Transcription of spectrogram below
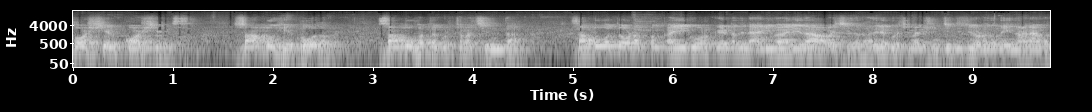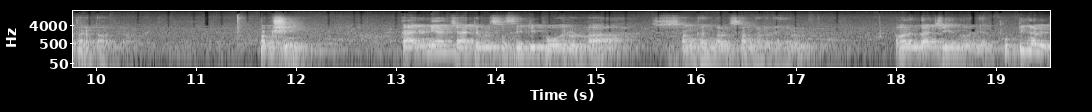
സോഷ്യൽ കോഷ്യൻസ് സാമൂഹ്യ ബോധം സമൂഹത്തെക്കുറിച്ചുള്ള ചിന്ത. സമൂഹത്തോടൊപ്പം കൈകോർക്കേണ്ടതിന്റെ അനിവാര്യത ആവശ്യകത. അതിനെക്കുറിച്ച് മനുഷ്യൻ ചിന്തിച്ചു തുടങ്ങുന്ന ഈ നാലാമത്തെ ഘട്ടത്തിലാണ് പക്ഷേ കാരുണ്യ ചാരിറ്റബിൾ സൊസൈറ്റി പോലുള്ള സംഘങ്ങൾ സംഘടനകൾ അവരെന്താ ചെയ്യുന്നു പറഞ്ഞാൽ കുട്ടികളിൽ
